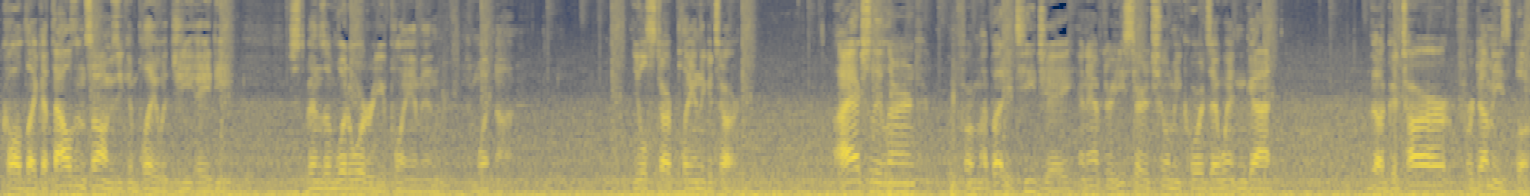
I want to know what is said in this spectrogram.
called like a thousand songs you can play with GAD. Just depends on what order you play them in and whatnot. You'll start playing the guitar. I actually learned from my buddy TJ, and after he started showing me chords, I went and got the Guitar for Dummies book.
